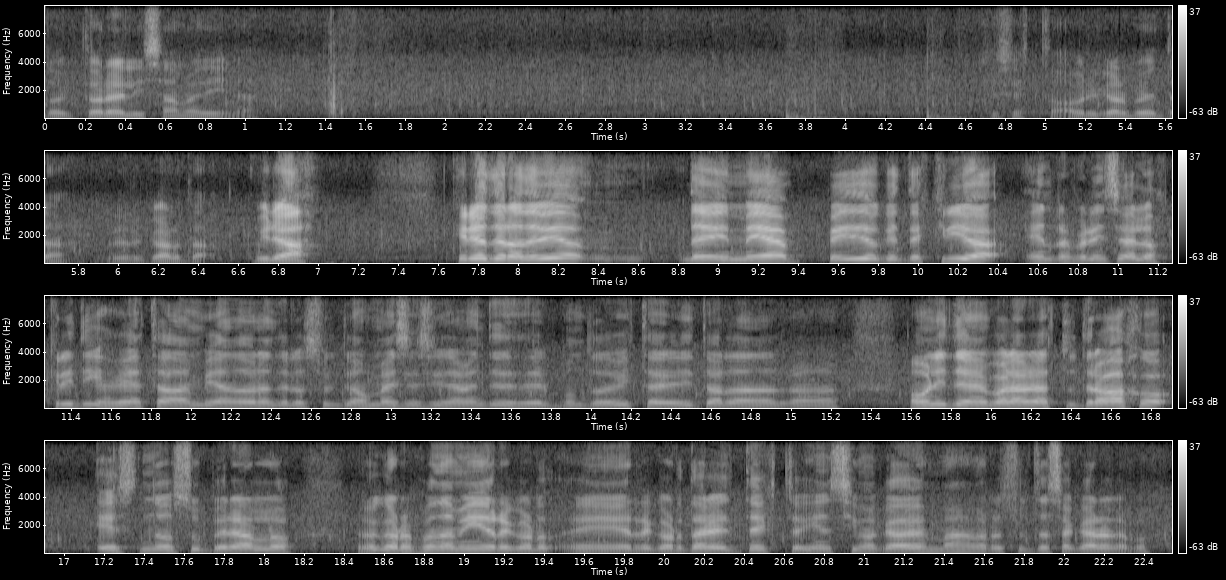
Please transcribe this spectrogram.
Doctora Elisa Medina. ¿Qué es esto? Abrir carpeta, leer carta. Mirá, querido Tera, David, me ha pedido que te escriba en referencia a las críticas que he estado enviando durante los últimos meses, sinceramente desde el punto de vista del editor de Only de palabras, tu trabajo es no superarlo, no me corresponde a mí eh, recortar el texto y encima cada vez más me resulta sacar a la página.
